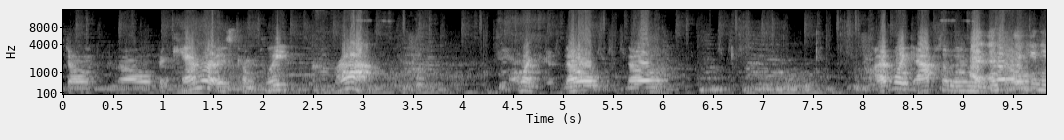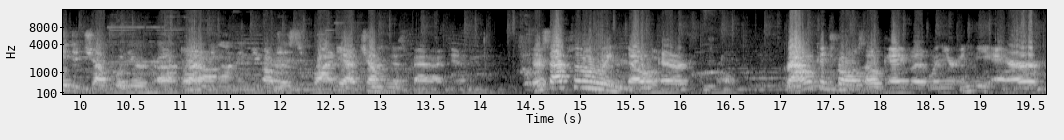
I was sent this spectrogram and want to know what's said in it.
don't know. The camera is complete crap. Oh my god. No, no. I have like absolutely I, I don't no... think you need to jump when you're uh, grinding on him. You can Oh, just ride. Yeah, jumping is a bad idea. There's absolutely no air control. Ground control is okay, but when you're in the air,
